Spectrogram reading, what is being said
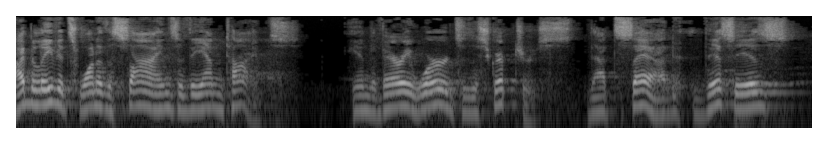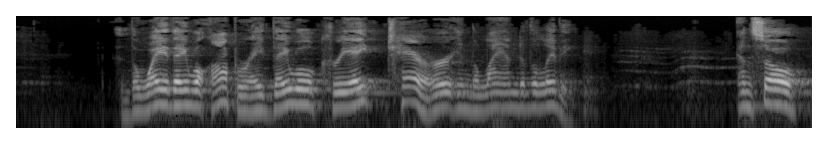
I believe it's one of the signs of the end times in the very words of the scriptures that said, This is the way they will operate. They will create terror in the land of the living. And so,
